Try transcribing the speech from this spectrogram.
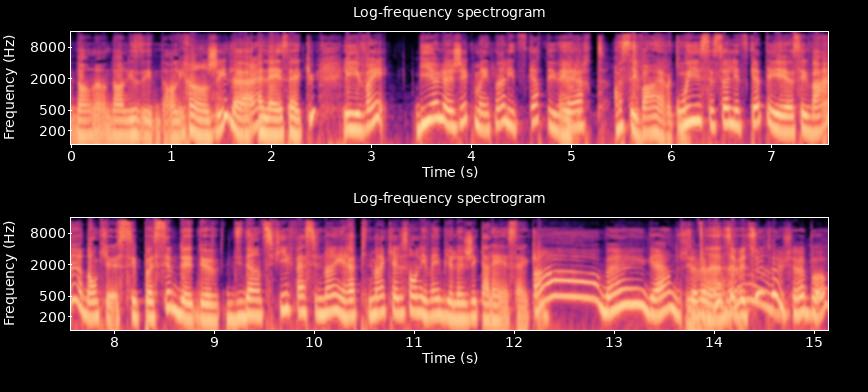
dans, dans les dans les rangées là, Ouais. à la SAQ, les vins biologiques maintenant, l'étiquette est Hey, verte. Ah, c'est vert, OK. Oui, c'est ça, l'étiquette est c'est vert, donc c'est possible de- de- d'identifier facilement et rapidement quels sont les vins biologiques à la SAQ. Ah, ben, regarde, je savais pas. Tu savais-tu, ça? Je savais pas.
